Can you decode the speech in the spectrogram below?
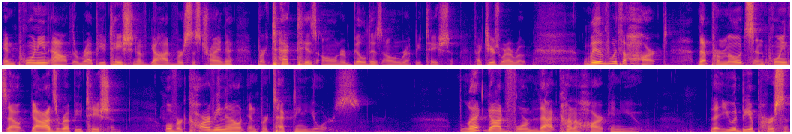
and pointing out the reputation of God versus trying to protect his own or build his own reputation. In fact, here's what I wrote Live with a heart that promotes and points out God's reputation over carving out and protecting yours. Let God form that kind of heart in you, that you would be a person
